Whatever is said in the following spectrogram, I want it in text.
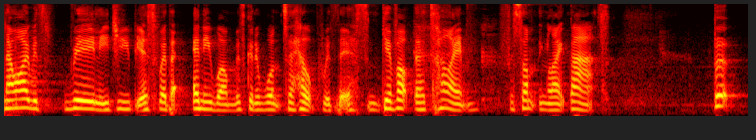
Now, I was really dubious whether anyone was going to want to help with this and give up their time for something like that. But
